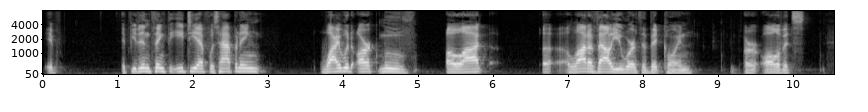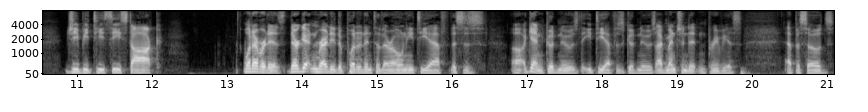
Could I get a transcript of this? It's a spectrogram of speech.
if if you didn't think the ETF was happening, why would ARK move a lot a, lot of value worth of Bitcoin or all of its GBTC stock, whatever it is. They're getting ready to put it into their own ETF. This is uh, again good news. The ETF is good news. I've mentioned it in previous episodes.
